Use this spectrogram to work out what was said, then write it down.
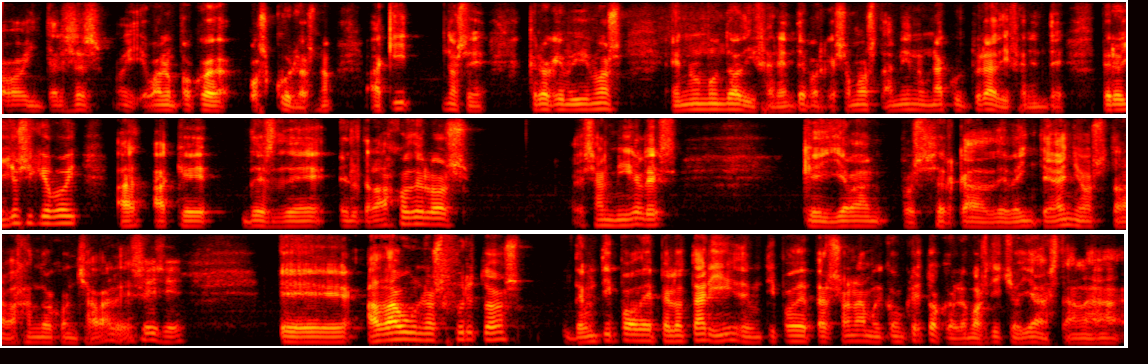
o intereses igual un poco oscuros. ¿no? Aquí no sé, creo que vivimos en un mundo diferente porque somos también una cultura diferente. Pero yo sí que voy a, que desde el trabajo de los San Migueles, que llevan pues cerca de 20 años trabajando con chavales, sí, sí. Eh, ha dado unos frutos de un tipo de pelotari, de un tipo de persona muy concreto, que lo hemos dicho ya hasta en la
